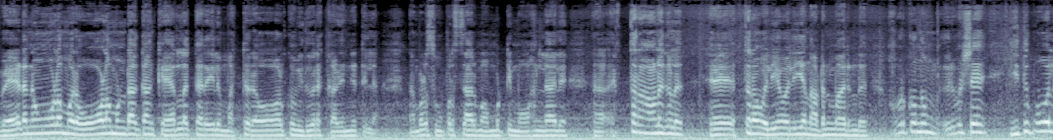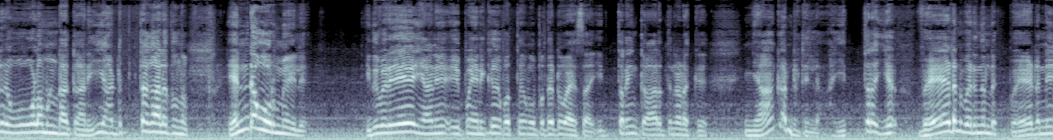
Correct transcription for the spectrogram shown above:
വേടനോളം ഒരോളം ഉണ്ടാക്കാൻ കേരളക്കരയിൽ മറ്റൊരാൾക്കും ഇതുവരെ കഴിഞ്ഞിട്ടില്ല. നമ്മുടെ സൂപ്പർ സ്റ്റാർ മമ്മൂട്ടി മോഹൻലാൽ എത്ര ആളുകൾ എത്ര വലിയ വലിയ നടന്മാരുണ്ട്. അവർക്കൊന്നും ഒരുപക്ഷെ ഇതുപോലൊരു ഓളം ഉണ്ടാക്കാൻ ഈ അടുത്ത കാലത്തൊന്നും എന്റെ ഓർമ്മയിൽ ഇതുവരെ ഞാൻ ഇപ്പൊ എനിക്ക് പത്ത് മുപ്പത്തെട്ട് വയസ്സായി. ഇത്രയും കാലത്തിനടക്ക് ഞാൻ കണ്ടിട്ടില്ല. ഇത്ര വേടൻ വരുന്നുണ്ട്. വേടന്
